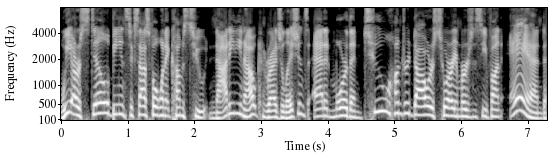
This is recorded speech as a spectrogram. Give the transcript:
we are still being successful when it comes to not eating out. Congratulations. Added more than $200 to our emergency fund and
